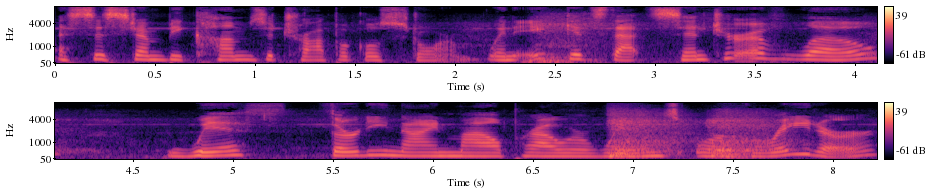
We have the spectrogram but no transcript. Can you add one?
a system becomes a tropical storm, when it gets that center of low with 39 mile per hour winds or greater,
